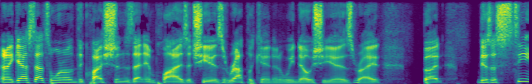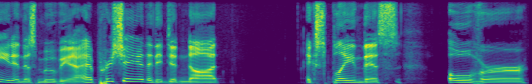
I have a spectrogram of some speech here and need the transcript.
And I guess that's one of the questions that implies that she is a replicant, and we know she is, right? But there's a scene in this movie, and I appreciated that they did not explain this over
